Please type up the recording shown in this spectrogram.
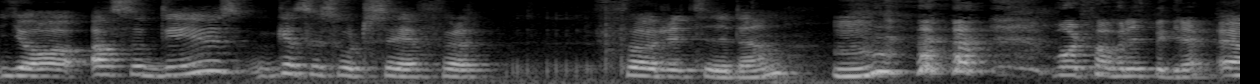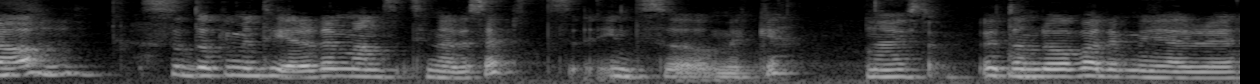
Ja, alltså det är ju ganska svårt att säga för att förr i tiden Mm. Vårt favoritbegrepp. ja, så dokumenterade man sina recept inte så mycket. Nej, just det. Utan då var det mer eh,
